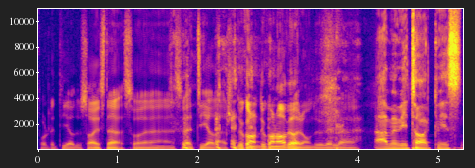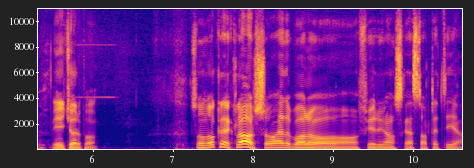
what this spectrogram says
forhold til tida du sa i sted, så, er- så er tida der. Så du kan, du kan avgjøre om du vil Nei, ja, men vi tar quizen. Vi kjører på. Så når dere er klare, så er det bare å fyre i gang. Skal jeg starte tida?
